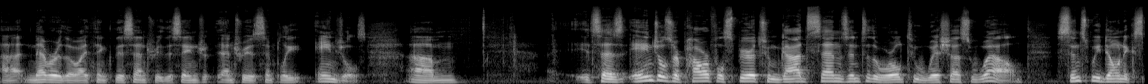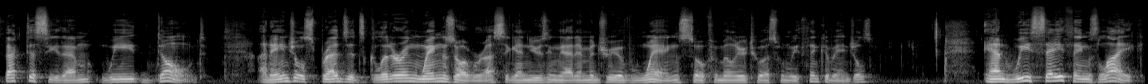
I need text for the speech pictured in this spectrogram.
Uh, never, though, I think this entry. This entry is simply angels. Um, it says, Angels are powerful spirits whom God sends into the world to wish us well. Since we don't expect to see them, we don't. An angel spreads its glittering wings over us, again, using that imagery of wings, so familiar to us when we think of angels. And we say things like,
